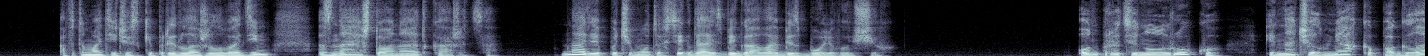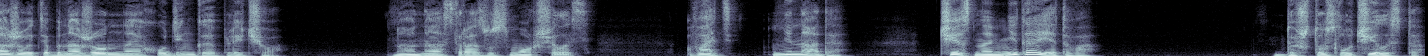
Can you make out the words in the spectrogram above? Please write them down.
— автоматически предложил Вадим, зная, что она откажется. Надя почему-то всегда избегала обезболивающих. Он протянул руку и начал мягко поглаживать обнаженное худенькое плечо. Но она сразу сморщилась. «Вать, не надо. Честно, не до этого». «Да что случилось-то?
